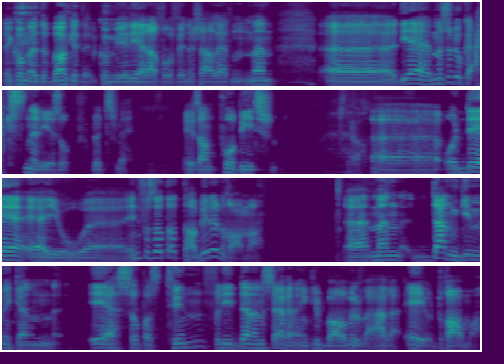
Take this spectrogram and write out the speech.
det kommer jeg tilbake til, hvor mye de er der for å finne kjærligheten. Men, uh, de er, men så dukker eksene deres opp plutselig, sant? på beachen. Ja. Uh, og det er jo uh, innforstått at da blir det drama. Uh, men den gimmicken er såpass tynn, fordi det den serien egentlig bare vil være, er jo drama.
